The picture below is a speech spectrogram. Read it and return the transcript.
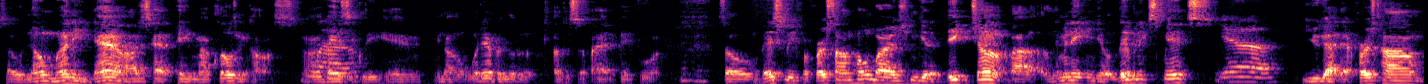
So no money down. I just had to pay my closing costs, uh, wow. basically, and you know whatever little other stuff I had to pay for. Mm-hmm. So basically, for first time homebuyers, you can get a big jump by eliminating your living expense. Yeah. You got that first time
